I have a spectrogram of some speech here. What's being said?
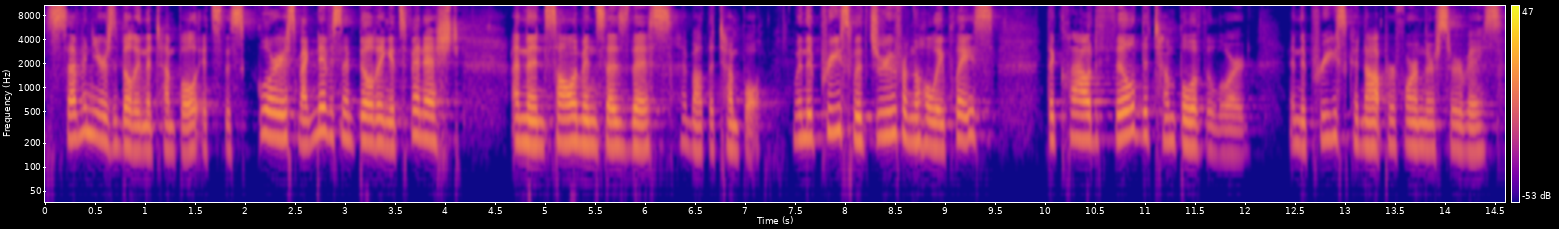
Seven years of building the temple. It's this glorious, magnificent building. It's finished. And then Solomon says this about the temple. When the priests withdrew from the holy place, the cloud filled the temple of the Lord, and the priests could not perform their service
